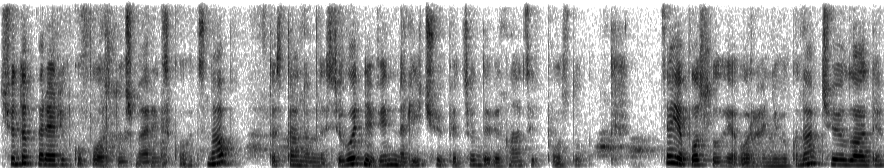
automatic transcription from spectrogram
Щодо переліку послуг Жмеринського ЦНАП, то станом на сьогодні він налічує 519 послуг. Це є послуги органів виконавчої влади,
